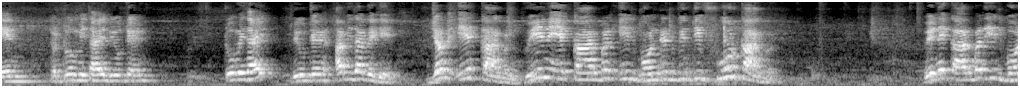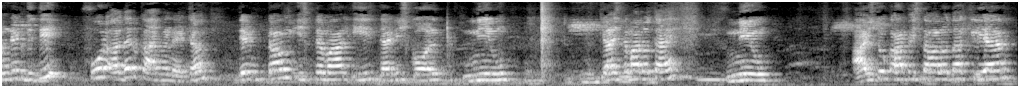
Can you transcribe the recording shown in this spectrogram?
एन तो two methyl butane two methyl butane अब इधर देखिए जब एक कार्बन वेन एक carbon is bonded with the four carbon when a carbon is bonded with the four other carbon atom then term इस्तेमाल is that is called new क्या इस्तेमाल होता है? new आइसो कहाँ पे इस्तेमाल होता है? क्लियर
